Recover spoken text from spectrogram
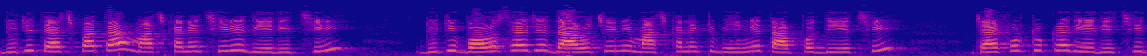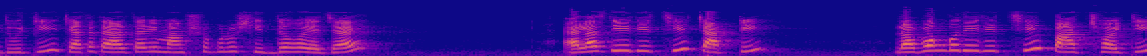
দুটি তেজপাতা মাঝখানে ছিঁড়ে দিয়ে দিচ্ছি। দুটি বড় সাইজের দারুচিনি মাঝখানে একটু ভেঙে তারপর দিয়েছি। জায়ফল টুকরা দিয়ে দিচ্ছি দুইটি, যাতে তাড়াতাড়ি মাংসগুলো সিদ্ধ হয়ে যায়। এলাচ দিয়ে দিচ্ছি চারটি। লবঙ্গ দিয়ে দিচ্ছি পাঁচ, ছয়টি।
